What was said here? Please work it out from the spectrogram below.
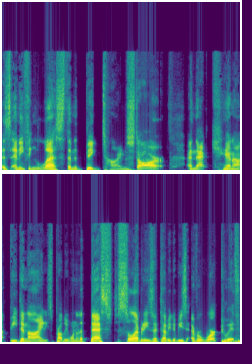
as anything less than a big time star. And that cannot be denied. He's probably one of the best celebrities that WWE's ever worked with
